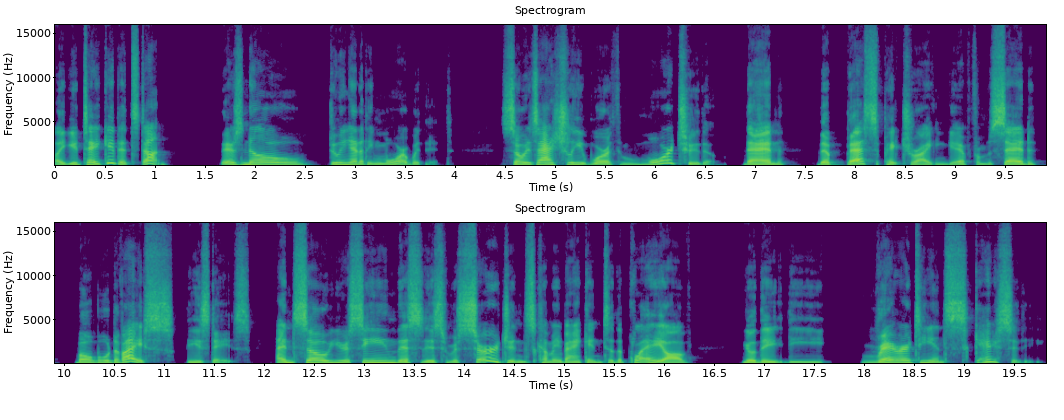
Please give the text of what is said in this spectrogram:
Like you take it, it's done. There's no doing anything more with it. So it's actually worth more to them than the best picture I can get from said mobile device these days. And so you're seeing this this resurgence coming back into the play of, you know, the the rarity and scarcity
